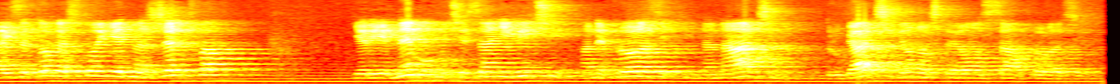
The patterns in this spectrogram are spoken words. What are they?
a iza toga stoji jedna žrtva, jer je nemoguće za njim ići, a ne prolaziti na način drugačiji ono što je on sam prolazio.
